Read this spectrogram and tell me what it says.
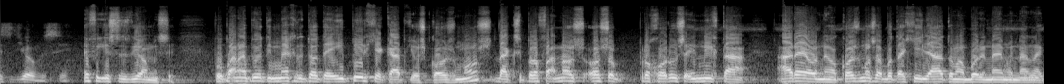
στις 2.30. Έφυγε στις 2.30. Που πάνε να πει ότι μέχρι τότε υπήρχε κάποιος κόσμος. Εντάξει, προφανώς όσο προχωρούσε η νύχτα, αραίωνε ο κόσμο. Από τα χίλια άτομα μπορεί να έμειναν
